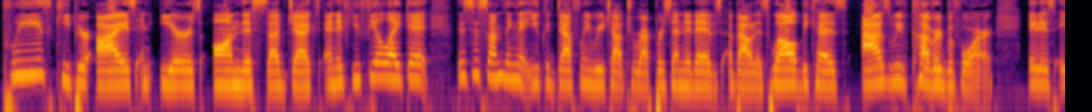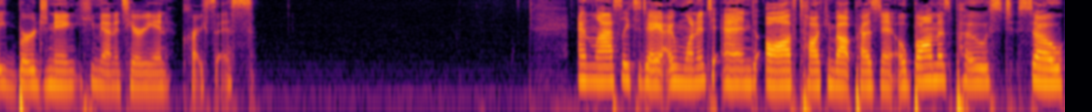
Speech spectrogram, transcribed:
Please keep your eyes and ears on this subject. And if you feel like it, this is something that you could definitely reach out to representatives about as well, because as we've covered before, it is a burgeoning humanitarian crisis. And lastly, today, I wanted to end off talking about President Obama's post. So,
